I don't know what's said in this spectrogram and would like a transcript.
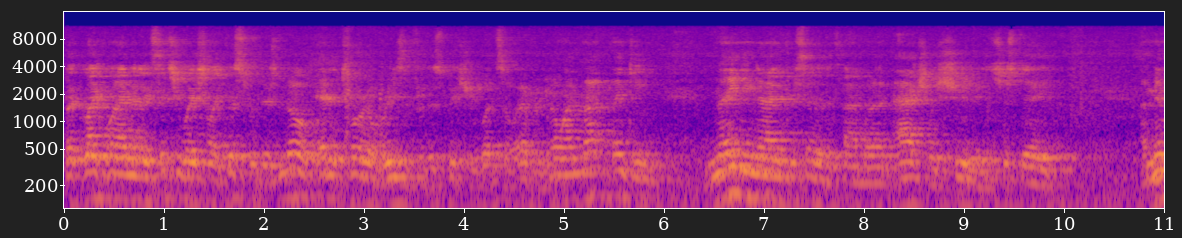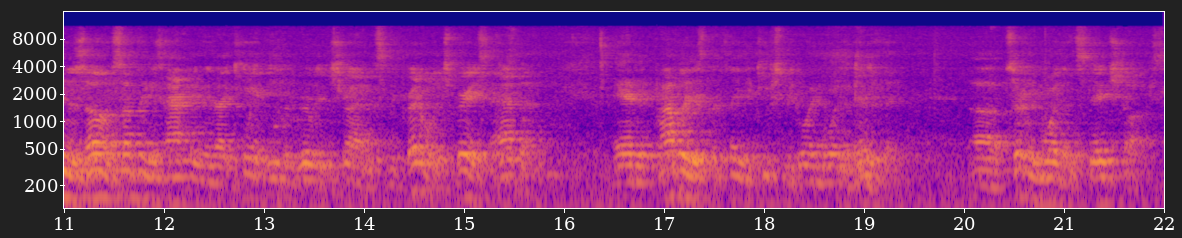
But like when I'm in a situation like this where there's no editorial reason for this picture whatsoever, no, I'm not thinking 99% of the time when I'm actually shooting. It's just a, I'm in the zone, something is happening that I can't even really describe. It's an incredible experience to have that. And it probably is the thing that keeps me going more than anything. Uh, certainly more than stage talks.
